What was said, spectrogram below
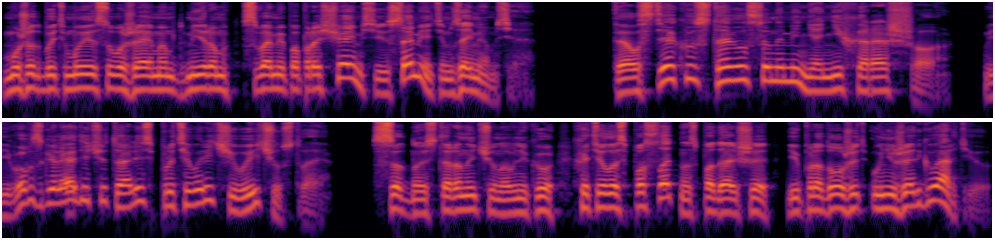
может быть, мы с уважаемым Дмиром с вами попрощаемся и сами этим займемся?» Толстяк уставился на меня нехорошо. В его взгляде читались противоречивые чувства. С одной стороны, чиновнику хотелось послать нас подальше и продолжить унижать гвардию.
